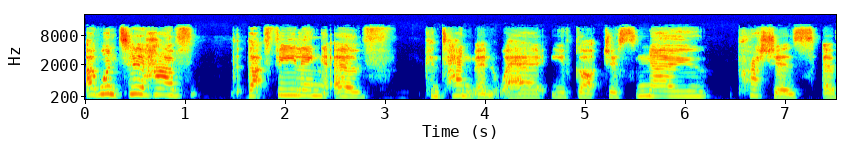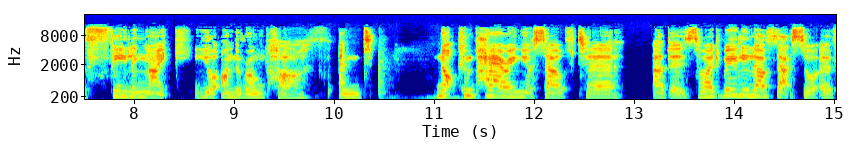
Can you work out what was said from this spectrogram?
I want to have that feeling of contentment where you've got just no pressures of feeling like you're on the wrong path and not comparing yourself to others. So I'd really love that sort of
